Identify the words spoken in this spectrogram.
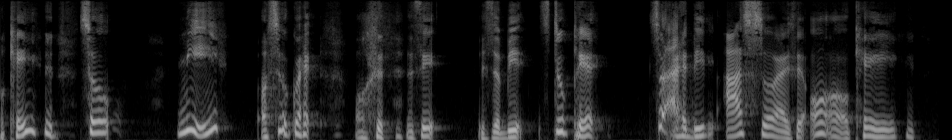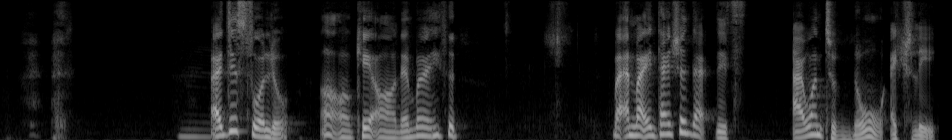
Okay, so me also quite, oh, you see, it's a bit stupid. So I didn't ask, so I said, oh, okay. Hmm. I just follow. Oh, okay, oh, never. But my intention that is, I want to know actually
